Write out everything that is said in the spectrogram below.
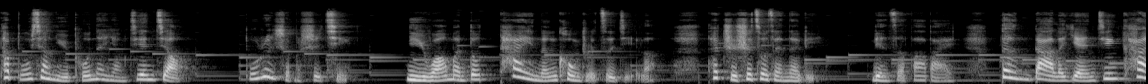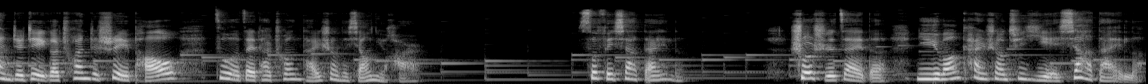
他不像女仆那样尖叫，不论什么事情，女王们都太能控制自己了。她只是坐在那里，脸色发白，瞪大了眼睛看着这个穿着睡袍坐在她窗台上的小女孩。索菲吓呆了。说实在的，女王看上去也吓呆了。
